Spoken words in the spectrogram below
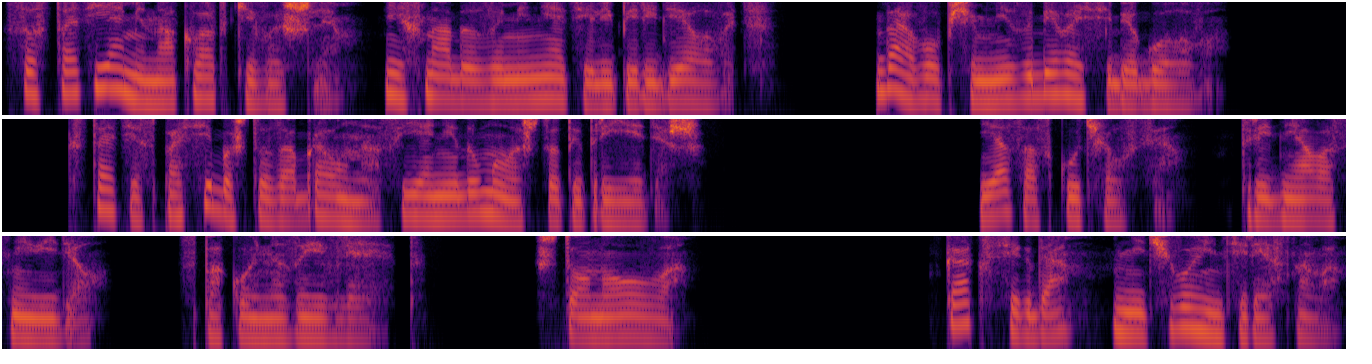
Со статьями накладки вышли. Их надо заменять или переделывать. Да, в общем, не забивай себе голову. Кстати, спасибо, что забрал нас. Я не думала, что ты приедешь. Я соскучился. Три дня вас не видел. Спокойно заявляет. Что нового? Как всегда, ничего интересного.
